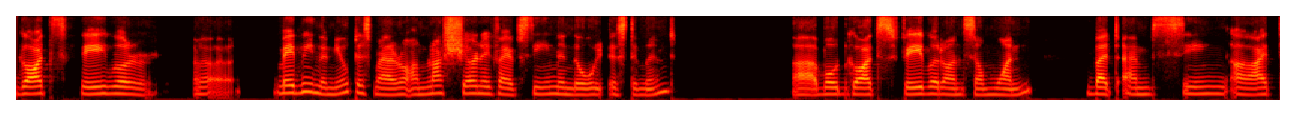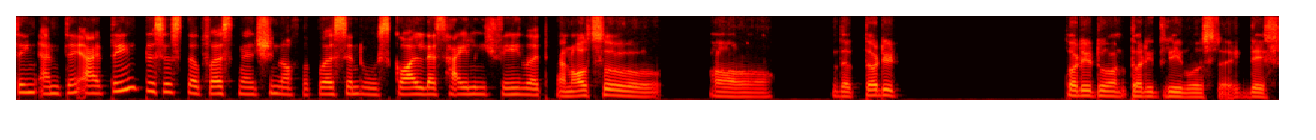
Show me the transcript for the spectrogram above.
God's favor, uh, maybe in the New Testament. I don't, I'm not sure if I've seen in the Old Testament uh, about God's favor on someone, but I'm seeing, uh, I think, I'm th- I think this is the first mention of a person who's called as highly favored. and also uh, the 30, 32 and 33 verse like this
